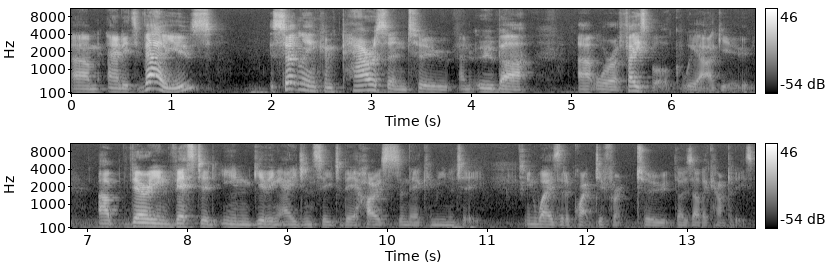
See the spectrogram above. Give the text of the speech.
Um, and its values, certainly in comparison to an Uber uh, or a Facebook, we argue, are very invested in giving agency to their hosts and their community in ways that are quite different to those other companies.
